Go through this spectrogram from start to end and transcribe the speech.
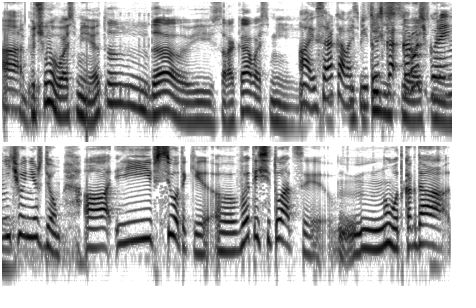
А... Почему восьми? Это, да, и 48. А, и 48. И то есть, короче говоря, ничего не ждем. А, и все-таки а, в этой ситуации, ну вот когда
